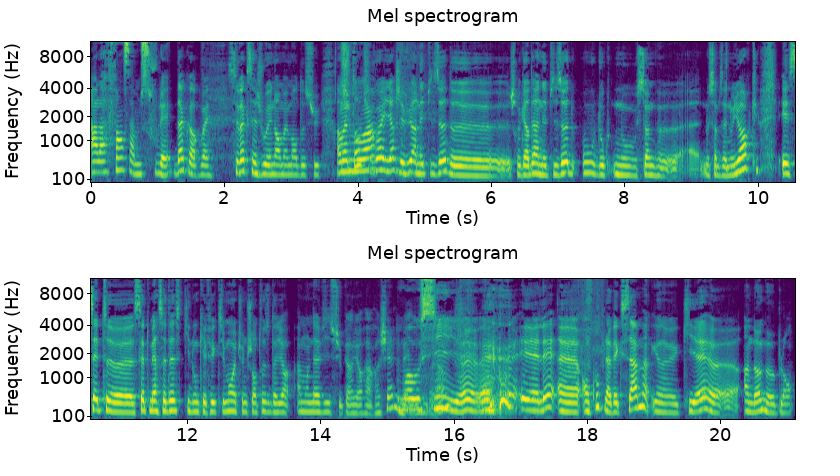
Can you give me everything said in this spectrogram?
à la fin ça me saoulait. D'accord, ouais. C'est vrai que ça joue énormément dessus. En Tu même temps, vois tu vois, hier j'ai vu un épisode, euh, je regardais un épisode où donc nous sommes euh, nous sommes à New York et cette euh, cette Mercedes qui donc effectivement est une chanteuse d'ailleurs à mon avis supérieure à Rachel. mais Moi aussi, ouais, ouais. et elle est euh, en couple avec Sam euh, qui est euh, un homme blanc.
